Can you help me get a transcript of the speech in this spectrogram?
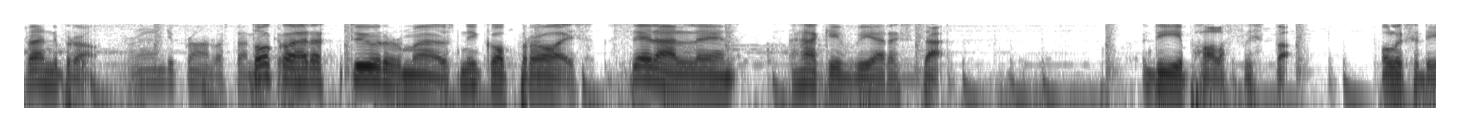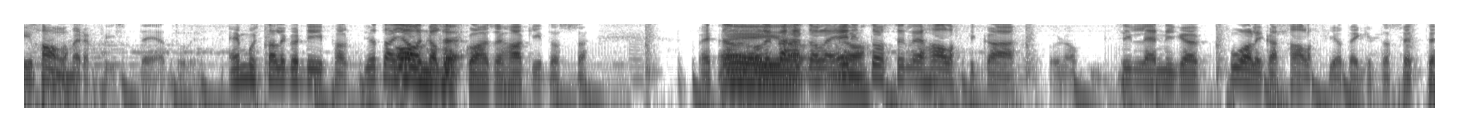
Randy Brown. Randy Brown vastaan Toka Nico erä tyrmäys, Nico Price. Selälleen häkin vieressä Deep Halfista. Oliko se Deep Half? Hammerfistejä tuli. En muista oliko Deep Half. Jotain On jalkalukkoahan se. haki tossa. Että Ei oli vähän tuolla, ei nyt tossa silleen halfikaan, no, silleen niinku puolikas halfi jotenkin tossa, että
